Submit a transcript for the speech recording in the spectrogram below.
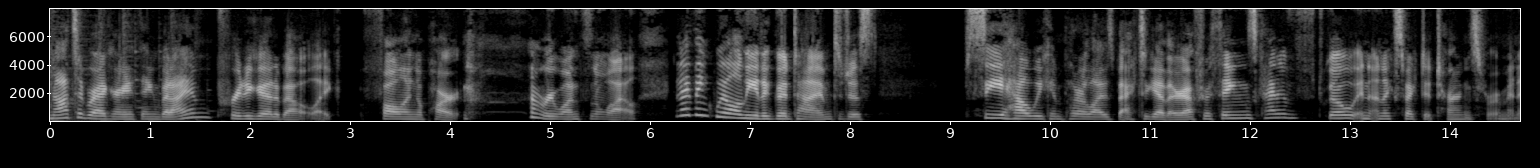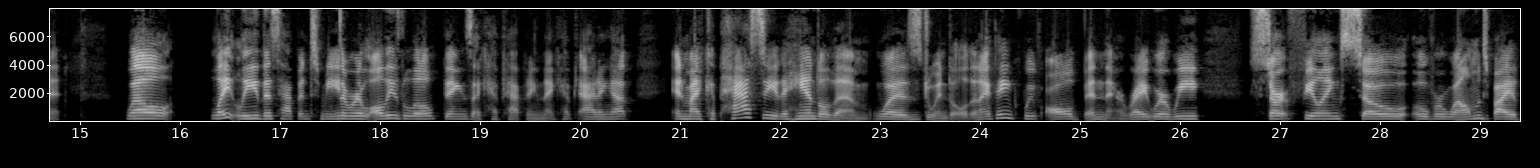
Not to brag or anything, but I am pretty good about like falling apart every once in a while. And I think we all need a good time to just see how we can put our lives back together after things kind of go in unexpected turns for a minute. Well, lately this happened to me. There were all these little things that kept happening that kept adding up and my capacity to handle them was dwindled. And I think we've all been there, right? Where we start feeling so overwhelmed by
